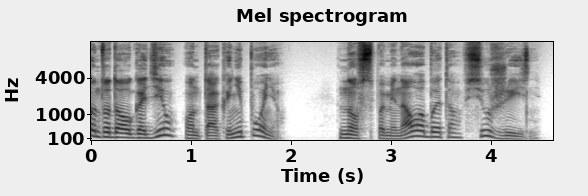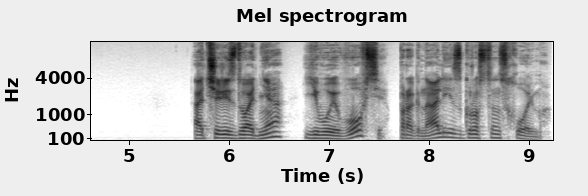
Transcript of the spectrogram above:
он туда угодил, он так и не понял, но вспоминал об этом всю жизнь. А через два дня его и вовсе прогнали из Гростенсхольма.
